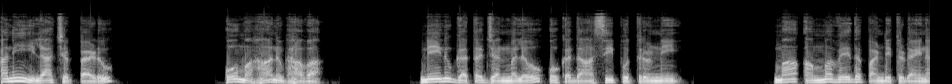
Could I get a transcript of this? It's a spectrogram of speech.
అని ఇలా చెప్పాడు. ఓ మహానుభావ! నేను గత జన్మలో ఒక దాసీపుత్రుణ్ణి మా అమ్మ వేద పండితుడైన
